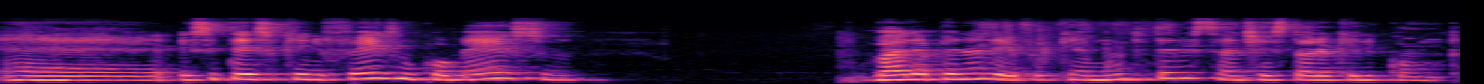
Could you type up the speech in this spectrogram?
é, esse texto que ele fez no começo, vale a pena ler, porque é muito interessante a história que ele conta.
